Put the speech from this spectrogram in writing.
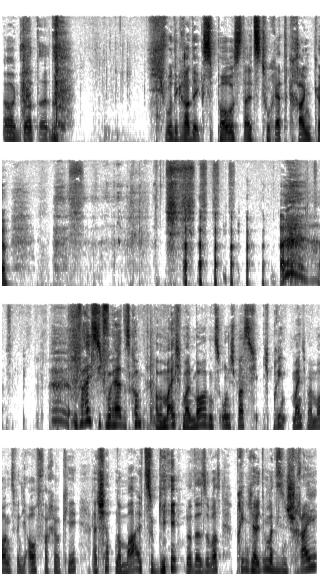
Oh Gott, Alter. Ich wurde gerade exposed als Tourette-Kranker. Ich weiß nicht, woher das kommt, aber manchmal morgens, ohne Spaß, ich, ich bring manchmal morgens, wenn ich aufwache, okay, anstatt normal zu gehen oder sowas, bringe ich halt immer diesen Schrei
